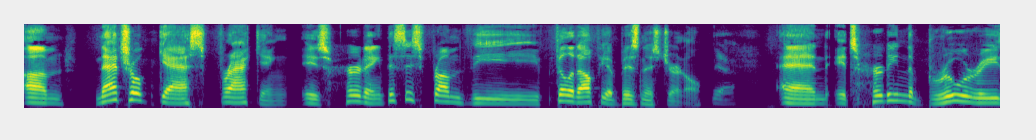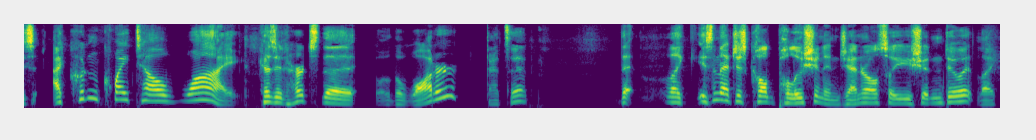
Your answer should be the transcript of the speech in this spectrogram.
um, natural gas fracking is hurting. This is from the Philadelphia Business Journal. Yeah. and it's hurting the breweries. I couldn't quite tell why because it hurts the the water. That's it. That like isn't that just called pollution in general? So you shouldn't do it. Like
